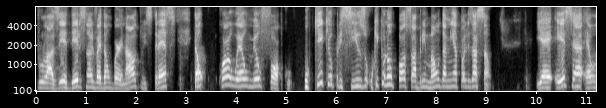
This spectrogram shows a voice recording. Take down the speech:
para o lazer dele, senão ele vai dar um burnout, um estresse. Então, qual é o meu foco? O que, que eu preciso, o que, que eu não posso abrir mão da minha atualização? E é esse é, é o,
